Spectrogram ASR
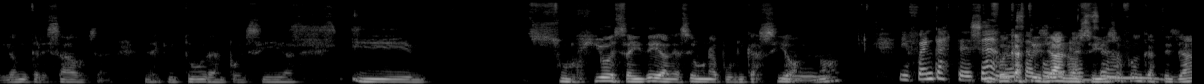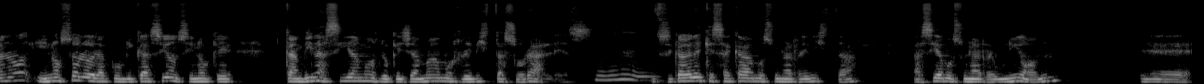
digamos, interesados en la escritura, en poesía. Y surgió esa idea de hacer una publicación, Mm. ¿no? Y fue en castellano. Y fue en esa castellano, sí, eso fue en castellano, y no solo la publicación, sino que también hacíamos lo que llamábamos revistas orales. Mm. Entonces, cada vez que sacábamos una revista, hacíamos una reunión eh,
